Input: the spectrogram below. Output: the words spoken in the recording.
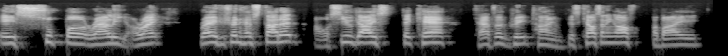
a super rally. All right. Registration has started. I will see you guys. Take care. Have a great time. This is signing off. Bye-bye.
